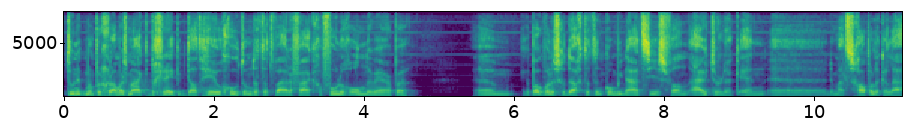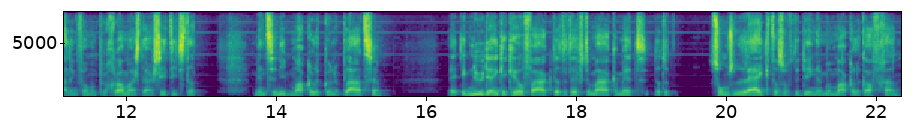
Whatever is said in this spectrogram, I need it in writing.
Toen ik mijn programma's maakte, begreep ik dat heel goed, omdat dat waren vaak gevoelige onderwerpen. Ehm, ik heb ook wel eens gedacht dat het een combinatie is van uiterlijk en eh, de maatschappelijke lading van mijn programma's. Daar zit iets dat mensen niet makkelijk kunnen plaatsen. Eh, Ik, nu denk ik heel vaak dat het heeft te maken met dat het soms lijkt alsof de dingen me makkelijk afgaan.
